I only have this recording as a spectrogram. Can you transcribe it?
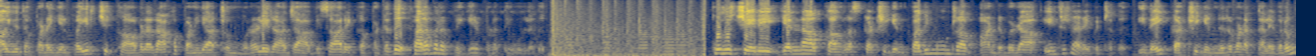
ஆயுதப்படையில் பயிற்சி காவலராக பணியாற்றும் முரளிராஜா விசாரிக்கப்பட்டது பரபரப்பை ஏற்படுத்தியுள்ளது. புதுச்சேரி என்ஆர் காங்கிரஸ் கட்சியின் பதிமூன்றாம் ஆண்டு விழா இன்று நடைபெற்றது. இதை கட்சியின் நிறுவன தலைவரும்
